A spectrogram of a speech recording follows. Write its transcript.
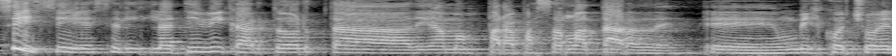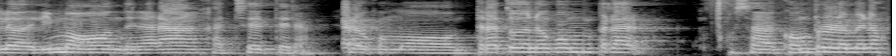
Sí, sí, es el- la típica torta, digamos, para pasar la tarde. Eh, un bizcochuelo de limón, de naranja, etcétera. Claro, como trato de no comprar, o sea, compro lo menos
